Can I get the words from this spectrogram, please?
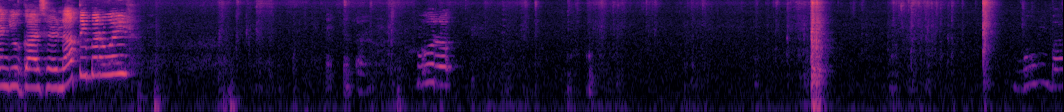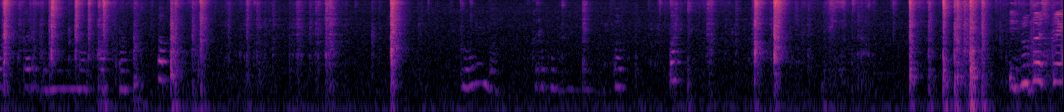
and you guys heard nothing by the way. Hold up. If you guys play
